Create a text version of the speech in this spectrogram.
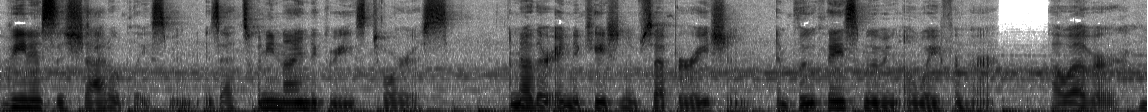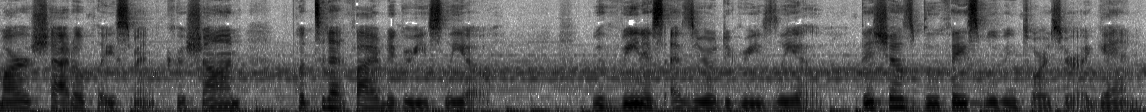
Venus's shadow placement is at 29 degrees Taurus, another indication of separation and Blueface moving away from her. However, Mars' shadow placement, Chrisean, puts it at 5 degrees Leo. With Venus at 0 degrees Leo, this shows Blueface moving towards her again.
